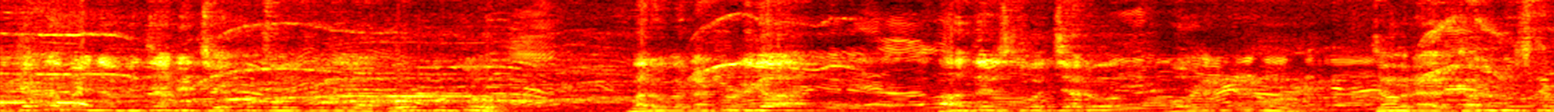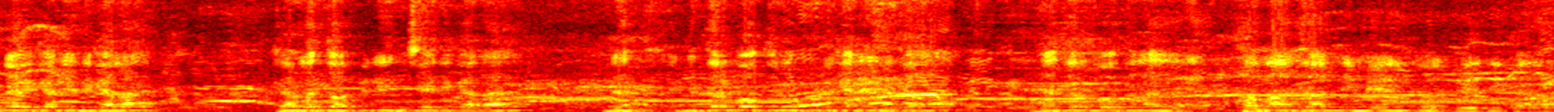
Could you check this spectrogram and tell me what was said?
అఖండమైన విజయాన్ని చేకూర్చవలసిందిగా కోరుకుంటూ మరొక నటుడిగా ఆదరిస్తూ వచ్చారు. కళ్ళు మూసుకుంటే కనేది కదా కళ్ళతో అభినయించేది కదా నిద్ర- నిద్రపోతున్నప్పుడు కనేది కదా నిద్రపోతున్న సమాజాన్ని మేల్కొల్పేది కదా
